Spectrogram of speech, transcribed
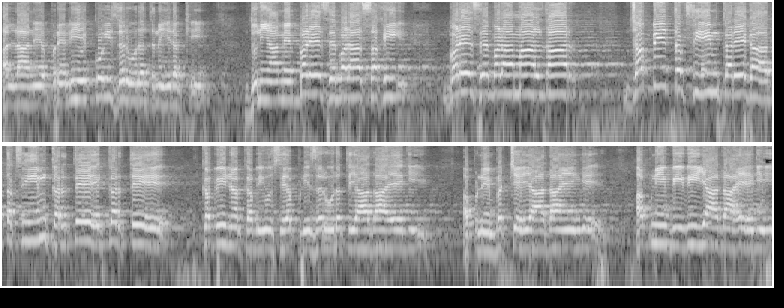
اللہ نے اپنے لیے کوئی ضرورت نہیں رکھی۔ دنیا میں بڑے سے بڑا سخی، بڑے سے بڑا مالدار، جب بھی تقسیم کرے گا، تقسیم کرتے کرتے کبھی نہ کبھی اسے اپنی ضرورت یاد آئے گی۔ اپنے بچے یاد آئیں گے، اپنی بیوی یاد آئے گی۔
